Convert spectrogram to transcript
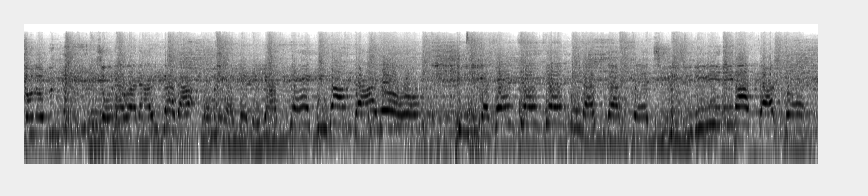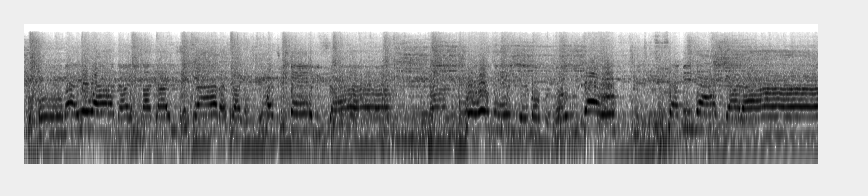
その不器用な笑い方をめがけてなってチリチリになったって。もう迷わないまた一から探し始めるさ。何光年でもこの歌を口ずさみながら。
